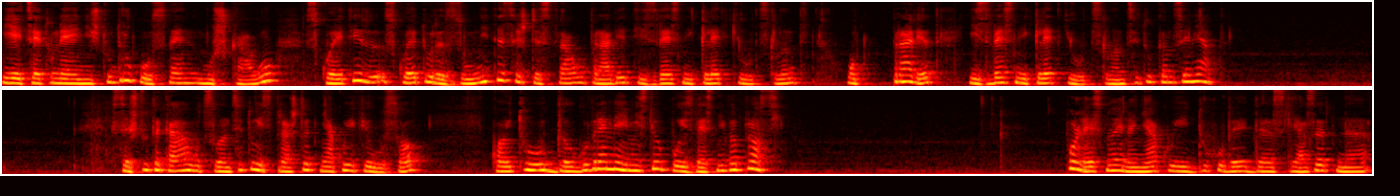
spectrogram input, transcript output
яйцето не е нищо друго, освен мушкало, с което, с което разумните същества оправят известни клетки от, слънце, отправят известни клетки от Слънцето към Земята. Също така от Слънцето изпращат някой философ, който дълго време е мислил по известни въпроси. По-лесно е на някои духове да слязат на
